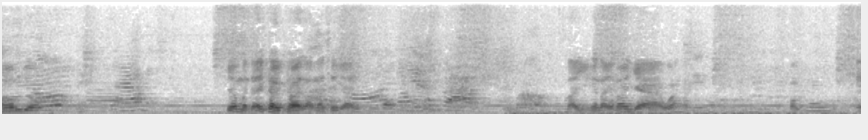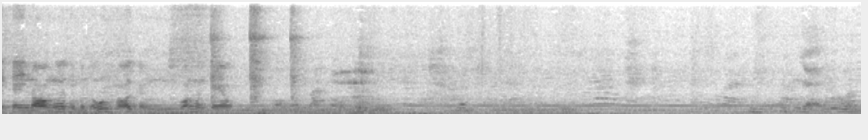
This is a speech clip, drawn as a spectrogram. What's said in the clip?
Thơm vô. Chứ mình để khơi khơi là nó sẽ gãy. Tại vì cái này nó già quá. Còn cái cây non thì mình uống khỏi cần quấn băng keo. để cho mình.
